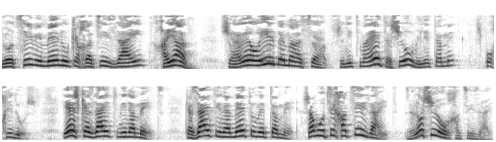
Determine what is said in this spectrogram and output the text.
והוציא ממנו כחצי זית, חייב, שהרי הועיל במעשיו, שנתמעט השיעור מלטמא. יש פה חידוש. יש כזית מן המת, כזית מן המת ומטמא. עכשיו הוא הוציא חצי זית, זה לא שיעור חצי זית.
